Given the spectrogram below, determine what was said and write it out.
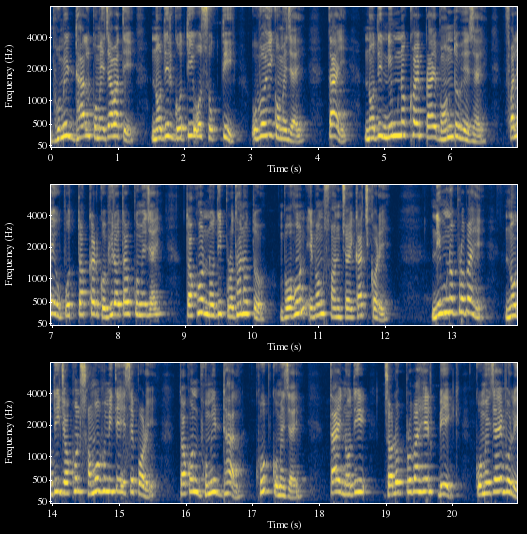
ভূমির ঢাল কমে যাওয়াতে নদীর গতি ও শক্তি উভয়ই কমে যায়। তাই নদীর নিম্নক্ষয় প্রায় বন্ধ হয়ে যায়, ফলে উপত্যকার গভীরতাও কমে যায়। তখন নদী প্রধানত বহন এবং সঞ্চয় কাজ করে। নিম্ন প্রবাহে নদী যখন সমভূমিতে এসে পড়ে তখন ভূমির ঢাল খুব কমে যায়। তাই নদীর জলপ্রবাহের বেগ কমে যায় বলে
